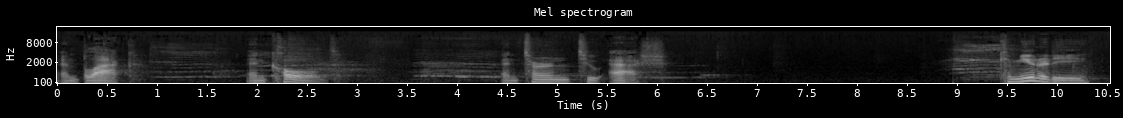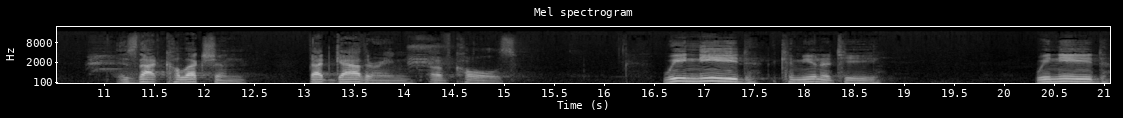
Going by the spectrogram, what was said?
and black and cold and turned to ash. Community is that collection, that gathering of coals. We need community. We need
